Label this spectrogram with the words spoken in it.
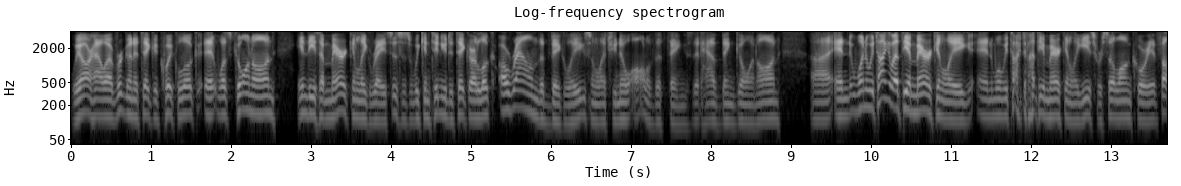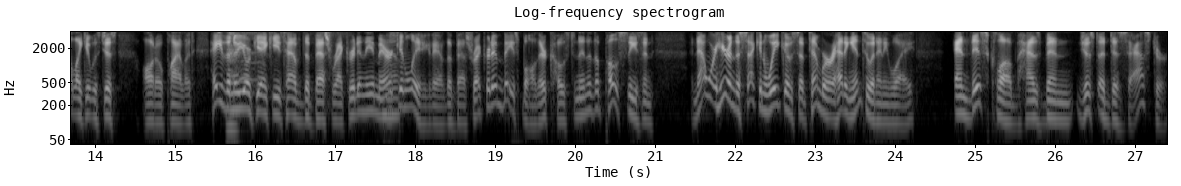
We are, however, going to take a quick look at what's going on in these American League races as we continue to take our look around the big leagues and let you know all of the things that have been going on. Uh, and when we talk about the American League, and when we talked about the American League East for so long, Corey, it felt like it was just autopilot. Hey, the New York Yankees have the best record in the American yep. League. They have the best record in baseball. They're coasting into the postseason. And now we're here in the second week of September, heading into it anyway. And this club has been just a disaster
